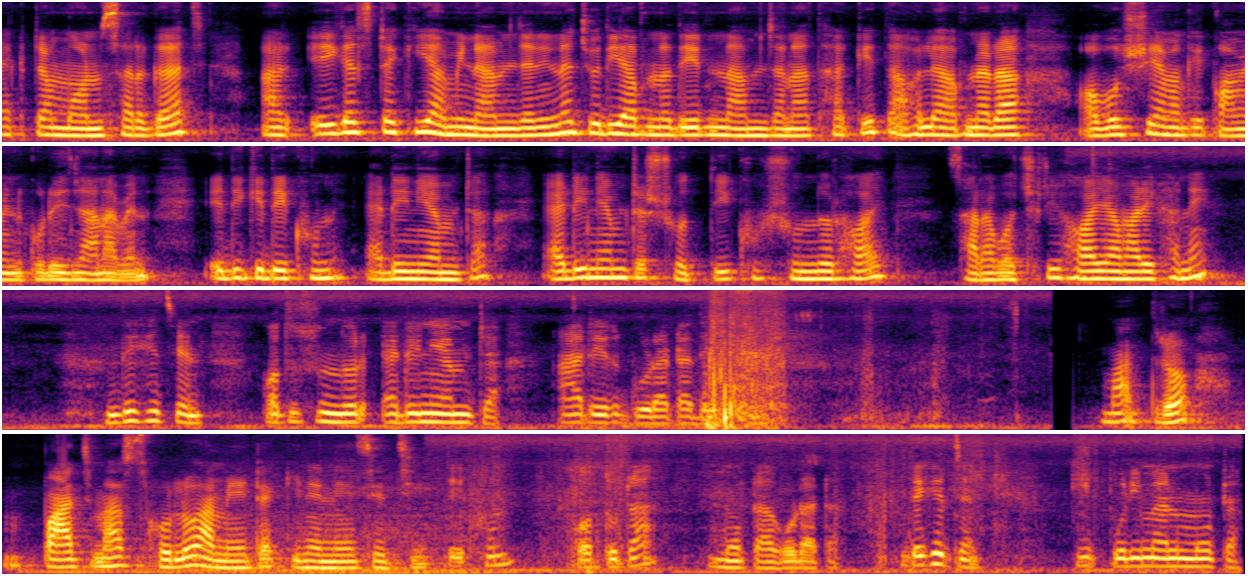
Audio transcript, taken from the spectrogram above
একটা মনসার গাছ। আর এই গাছটা কি আমি নাম জানি না, যদি আপনাদের নাম জানা থাকে তাহলে আপনারা অবশ্যই আমাকে কমেন্ট করে জানাবেন। এদিকে দেখুন, অ্যাডিনিয়ামটা। অ্যাডিনিয়ামটা সত্যিই খুব সুন্দর হয়, সারা বছরই হয় আমার এখানে। দেখেছেন কত সুন্দর অ্যাডেনিয়ামটা। আর এর গোড়াটা দেখুন। মাত্র পাঁচ মাস হলো আমি এটা কিনে নিয়ে এসেছি। দেখুন কতটা মোটা গোড়াটা। দেখেছেন? কি পরিমাণ মোটা।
